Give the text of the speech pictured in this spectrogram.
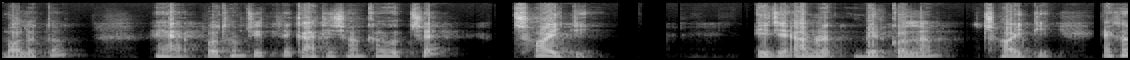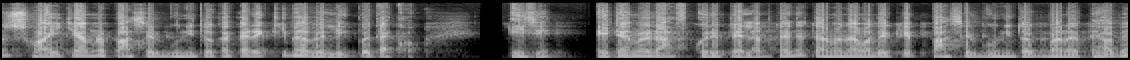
বলো তো। হ্যাঁ প্রথম চিত্রে কাঠি সংখ্যা হচ্ছে ছয়টি। এই যে আমরা বের করলাম ছয়টি। এখন ছয়কে আমরা পাঁচের গুণিতক আকারে কীভাবে লিখব দেখো। এই যে, এটা আমরা রাফ করে পেলাম, তাই না? তার মানে আমাদেরকে পাঁচের গুণিতক বানাতে হবে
